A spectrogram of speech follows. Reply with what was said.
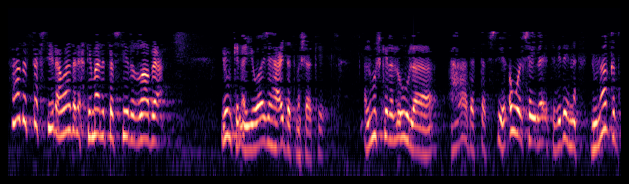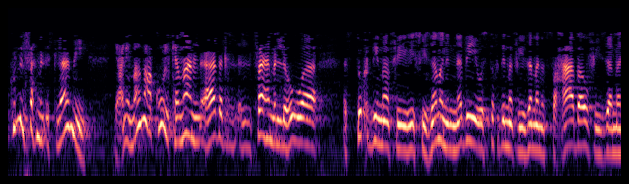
هذا التفسير أو هذا الاحتمال التفسير الرابع يمكن أن يواجه عدة مشاكل. المشكلة الأولى هذا التفسير أول شيء لا يأتي بذهننا يناقض كل الفهم الإسلامي. يعني ما معقول كمان هذا الفهم اللي هو استخدم في في زمن النبي واستخدم في زمن الصحابة وفي زمن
